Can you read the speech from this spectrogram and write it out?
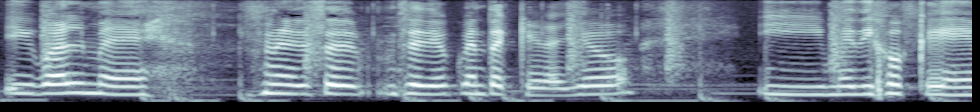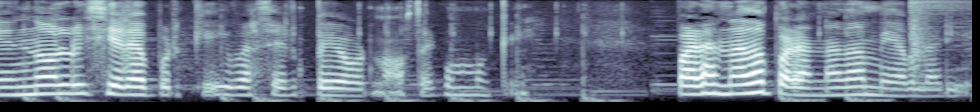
igual me, se, dio cuenta que era yo y me dijo que no lo hiciera porque iba a ser peor, ¿no? O sea, como que para nada, para nada me hablaría.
